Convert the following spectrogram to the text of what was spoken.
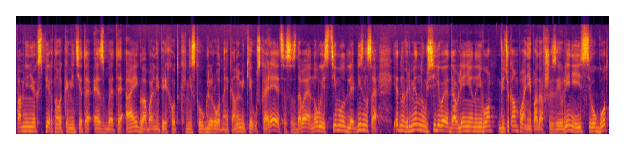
По мнению экспертного комитета СБТИ, глобальный переход к низкоуглеродной экономике ускоряется, создавая новые стимулы для бизнеса и одновременно усиливая давление на него. Ведь у компаний, подавших заявление, есть всего год,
